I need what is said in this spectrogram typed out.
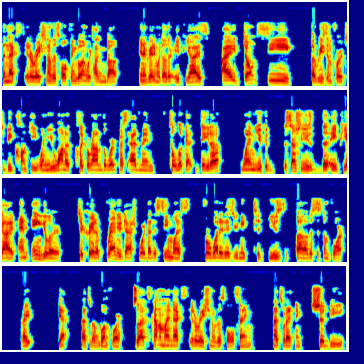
the next iteration of this whole thing going. We're talking about integrating with other APIs. I don't see a reason for it to be clunky when you want to click around the WordPress admin to look at data when you could essentially use the API and Angular to create a brand new dashboard that is seamless for what it is you need to use uh, the system for, right? Yeah, that's what I'm going for. So that's kind of my next iteration of this whole thing. That's what I think should be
